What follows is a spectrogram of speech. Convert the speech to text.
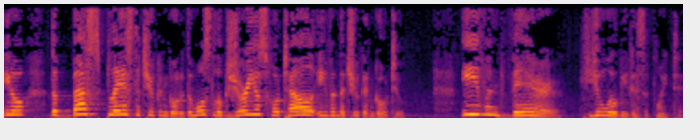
You know, the best place that you can go to, the most luxurious hotel even that you can go to. Even there, you will be disappointed.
